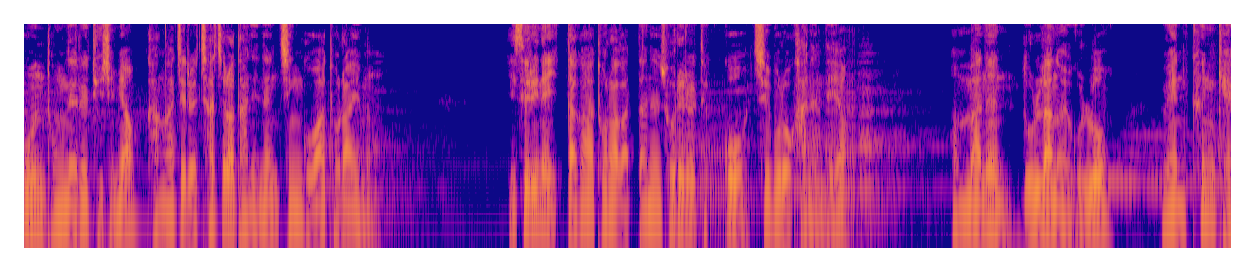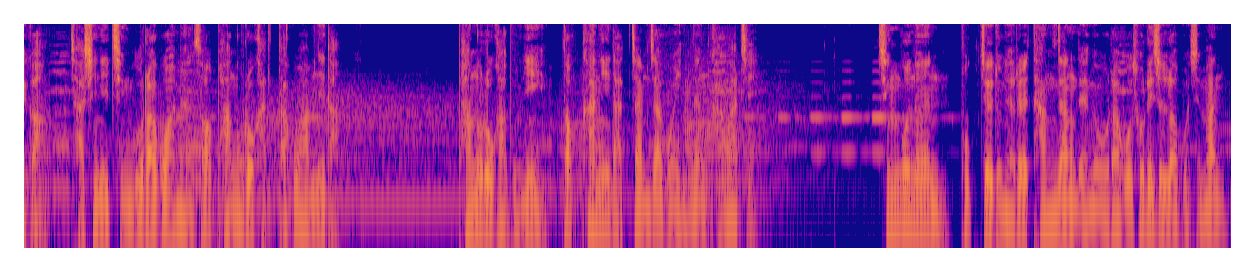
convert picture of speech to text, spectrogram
온 동네를 뒤지며 강아지를 찾으러 다니는 진구와 도라에몽. 이슬인에 있다가 돌아갔다는 소리를 듣고 집으로 가는데요. 엄마는 놀란 얼굴로 웬 큰 개가 자신이 진구라고 하면서 방으로 갔다고 합니다. 방으로 가보니 떡하니 낮잠 자고 있는 강아지. 진구는 복제 두뇌를 당장 내놓으라고 소리질러 보지만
